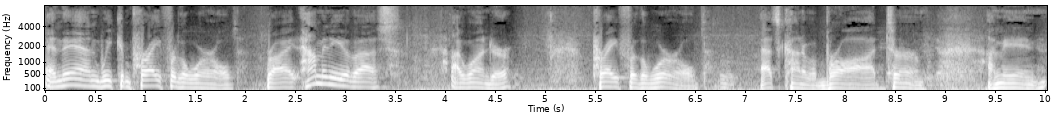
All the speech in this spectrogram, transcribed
and then we can pray for the world right how many of us I wonder pray for the world. That's kind of a broad term. I mean,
